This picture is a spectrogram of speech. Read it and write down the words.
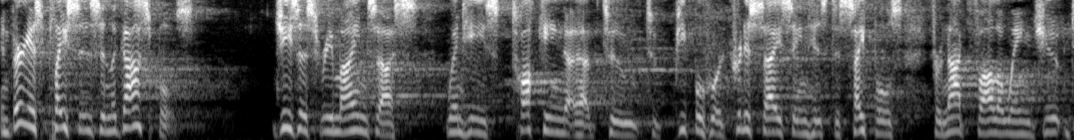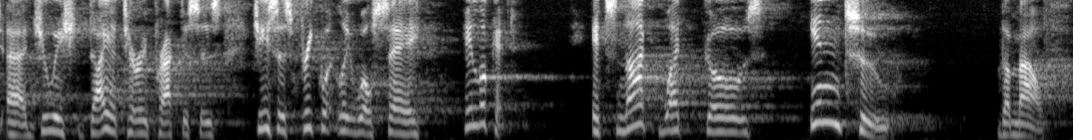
In various places in the Gospels, Jesus reminds us when he's talking uh, to, to people who are criticizing his disciples for not following Jew, uh, Jewish dietary practices, Jesus frequently will say, Hey, look it. It's not what goes into the mouth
